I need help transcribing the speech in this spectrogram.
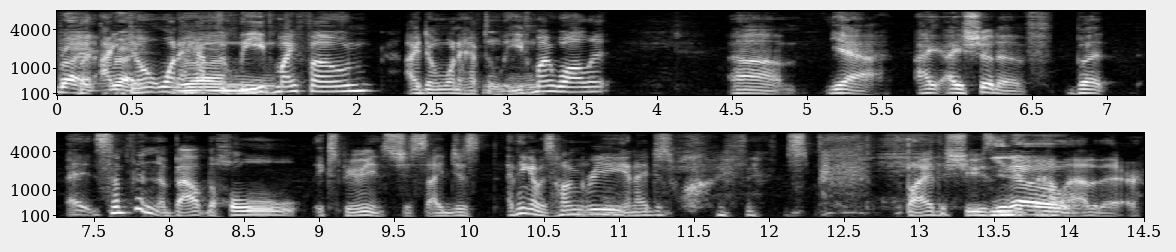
Right, But I right. don't want to have to leave my phone. I don't want to have to leave Mhm. my wallet. Um, yeah, I, I should have, but it's something about the whole experience. Just, I just, I think I was hungry Mhm. and I just wanted to just buy the shoes and You get the hell out of there.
